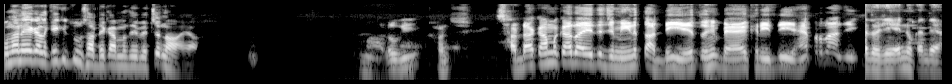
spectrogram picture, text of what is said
ਉਹਨਾਂ ਨੇ ਇਹ ਗੱਲ ਕਹੀ ਕਿ ਤੂੰ ਸਾਡੇ ਕੰਮ ਦੇ ਵਿੱਚ ਨਾ ਆ। ਕਮਾਲ ਹੋ ਗਈ। ਹਾਂਜੀ। ਸਾਡਾ ਕੰਮ ਕਾਹਦਾ? ਇਹ ਤੇ ਜ਼ਮੀਨ ਤੁਹਾਡੀ ਏ ਤੁਸੀਂ ਬੈਗ ਖਰੀਦੀ ਹੈ ਪ੍ਰਧਾਨ ਜੀ। ਦੋ ਜੀ ਇਹਨੂੰ ਕਹਿੰਦੇ ਆ।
